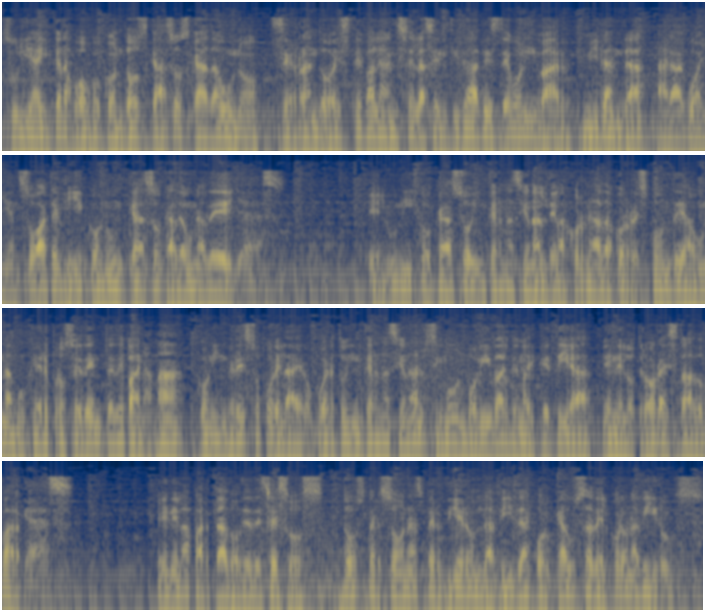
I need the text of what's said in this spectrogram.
Zulia y Carabobo con 2 casos cada uno, cerrando este balance las entidades de Bolívar, Miranda, Aragua y Anzoátegui con un caso cada una de ellas. El único caso internacional de la jornada corresponde a una mujer procedente de Panamá, con ingreso por el Aeropuerto Internacional Simón Bolívar de Maiquetía, en el otrora estado Vargas. En el apartado de decesos, dos personas perdieron la vida por causa del coronavirus.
